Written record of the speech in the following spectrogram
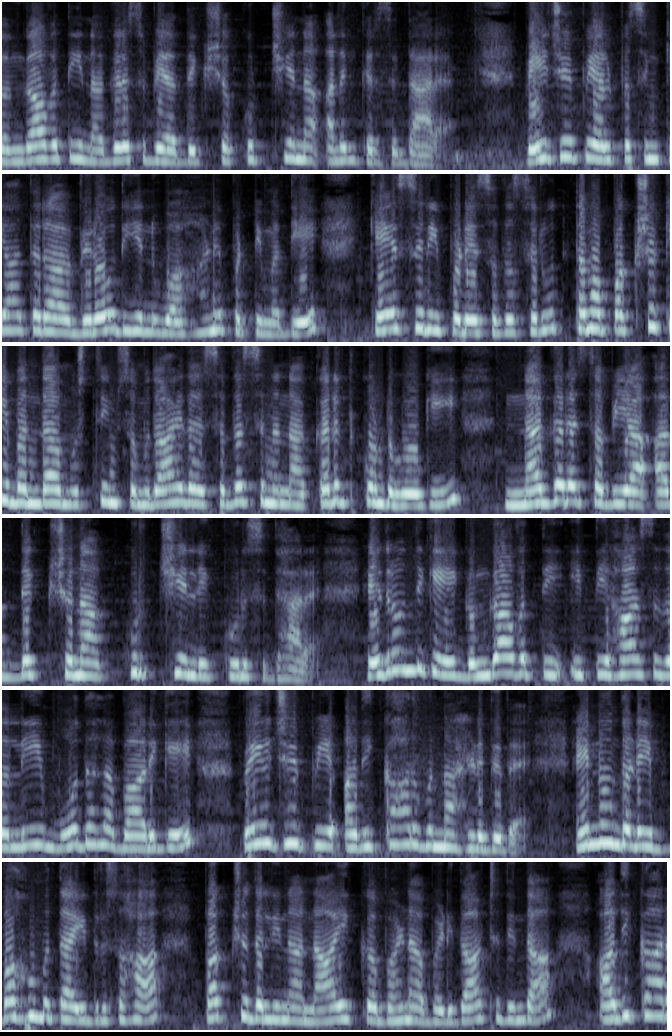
ಗಂಗಾವತಿ ನಗರಸಭೆ ಅಧ್ಯಕ್ಷ ಕುರ್ಚಿಯನ್ನು ಅಲಂಕರಿಸಿದ್ದಾರೆ. ಬಿಜೆಪಿ ಅಲ್ಪಸಂಖ್ಯಾತರ ವಿರೋಧಿ ಎನ್ನುವ ಹಣೆಪಟ್ಟಿ ಮಧ್ಯೆ ಕೇಸರಿ ಪಡೆ ಸದಸ್ಯರು ತಮ್ಮ ಪಕ್ಷಕ್ಕೆ ಬಂದ ಮುಸ್ಲಿಂ ಸಮುದಾಯದ ಸದಸ್ಯನನ್ನ ಕರೆದುಕೊಂಡು ಹೋಗಿ ನಗರಸಭೆಯ ಅಧ್ಯಕ್ಷನ ಕುರ್ಚಿಯಲ್ಲಿ ಕೂರಿಸಿದ್ದಾರೆ. ಇದರೊಂದಿಗೆ ಗಂಗಾವತಿ ಇತಿಹಾಸದಲ್ಲಿ ಮೊದಲ ಬಾರಿಗೆ ಬಿಜೆಪಿ ಅಧಿಕಾರವನ್ನ ಹಿಡಿದಿದೆ. ಇನ್ನೊಂದೆಡೆ ಬಹುಮತ ಇದ್ರೂ ಸಹ ಪಕ್ಷದಲ್ಲಿನ ನಾಯಕ ಬಣ ಬಡಿದಾಟದಿಂದ ಅಧಿಕಾರ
